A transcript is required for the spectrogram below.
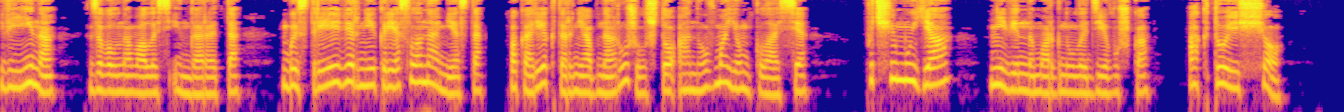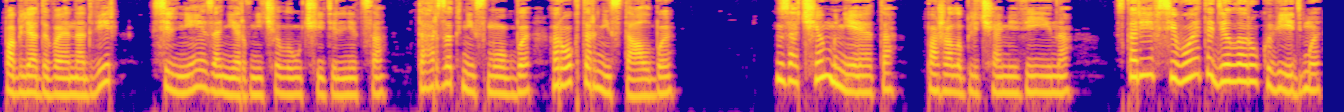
«Виина», — заволновалась Ингаретта, — «быстрее верни кресло на место, пока ректор не обнаружил, что оно в моем классе». «Почему я?» — невинно моргнула девушка. «А кто еще?» Поглядывая на дверь, сильнее занервничала учительница. Тарзак не смог бы, Роктор не стал бы. «Зачем мне это?» — пожала плечами Виина. «Скорее всего, это дело рук ведьмы.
